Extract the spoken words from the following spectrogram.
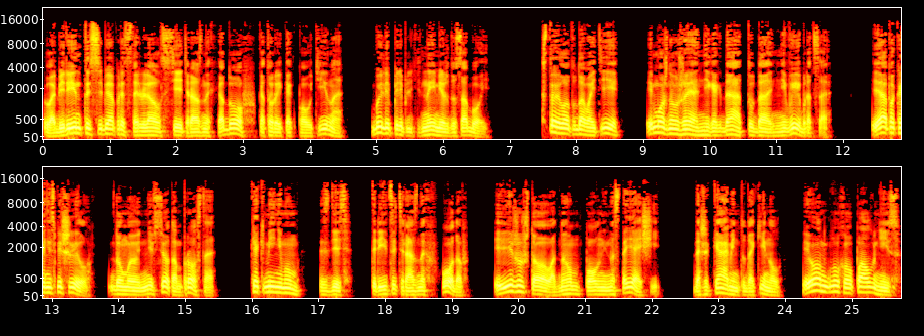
Лабиринт из себя представлял сеть разных ходов, которые, как паутина, были переплетены между собой. Стоило туда войти, и можно уже никогда оттуда не выбраться. Я пока не спешил. Думаю, не все там просто. Как минимум, здесь 30 разных входов, и вижу, что в одном пол не настоящий. Даже камень туда кинул, и он глухо упал вниз,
